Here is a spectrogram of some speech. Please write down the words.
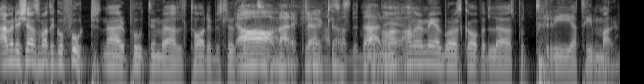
Nej, men det känns som att det går fort när Putin väl tar det beslutet. Ja, verkligen. Alltså, det där han, han, är... han har medborgarskapet löst på tre timmar.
